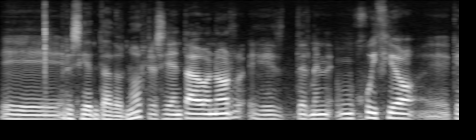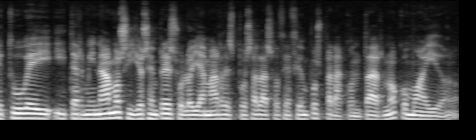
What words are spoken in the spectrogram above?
eh, presidenta de honor. Presidenta de honor, eh, un juicio eh, que tuve y, terminamos y yo siempre suelo llamar después a la asociación pues para contar, ¿no? Cómo ha ido.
